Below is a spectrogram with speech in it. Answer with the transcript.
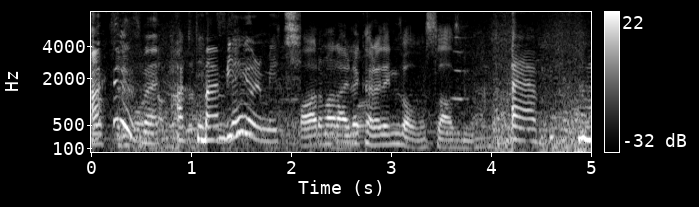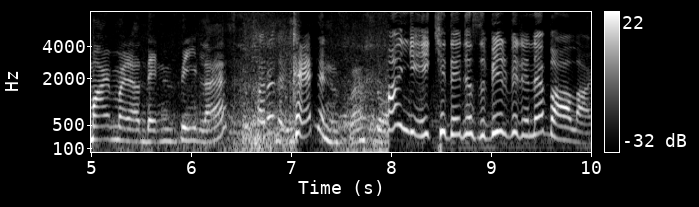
Akdeniz mi? Akdeniz'de Ben bilmiyorum hiç. Marmara ile Karadeniz olması lazım ya. Marmara Denizi ile Karadeniz'le. Hangi iki denizi birbirine bağlar?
